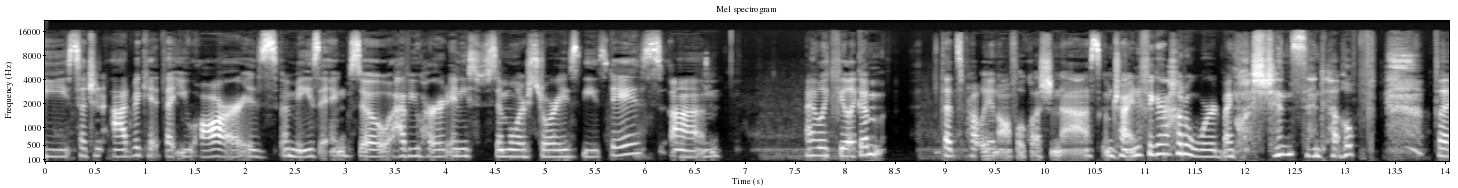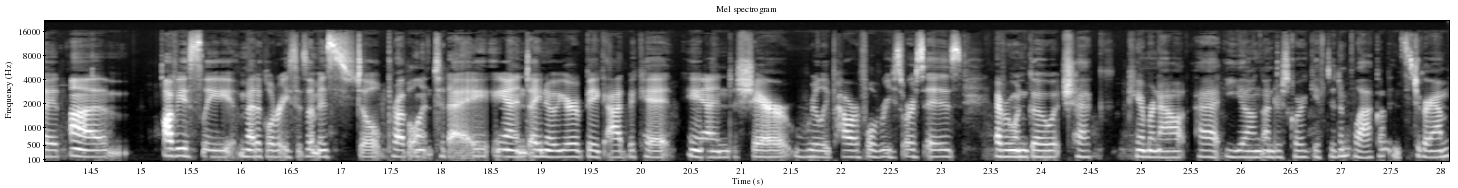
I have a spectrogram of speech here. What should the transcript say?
be such an advocate that you are is amazing. So, have you heard any similar stories these days? Um, I like feel like I'm. That's probably an awful question to ask. I'm trying to figure out how to word my questions and help, but um, obviously, medical racism is still prevalent today, and I know you're a big advocate and share really powerful resources. Everyone, go check Cameron out at young underscore gifted and black on Instagram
